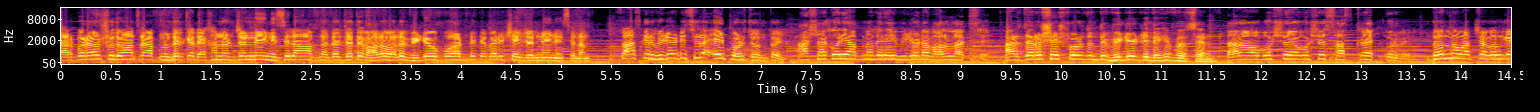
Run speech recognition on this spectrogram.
তারপরেও শুধুমাত্র আপনাদেরকে দেখানোর জন্যই নিয়েছিলাম আপনাদের যাতে ভালো ভালো ভিডিও উপহার দিতে পারি সেই জন্যই নিয়েছিলাম তো আজকের ভিডিওটি ছিল এই পর্যন্তই। আশা করি আপনাদের এই ভিডিওটা ভালো লাগছে। আর যারা শেষ পর্যন্ত ভিডিওটি দেখে ফেলছেন তারা অবশ্যই অবশ্যই সাবস্ক্রাইব করবেন। ধন্যবাদ সকলকে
